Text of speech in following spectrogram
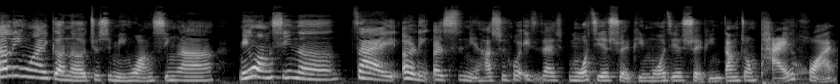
那另外一个呢，就是冥王星啦。冥王星呢，在二零二四年，它是会一直在摩羯、水瓶、摩羯、水瓶当中徘徊。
